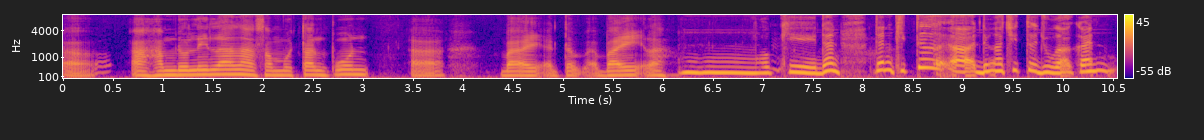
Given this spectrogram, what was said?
uh, Alhamdulillah lah sambutan pun uh, baik ter- baik lah. Hmm, okey dan dan kita uh, dengar cerita juga kan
